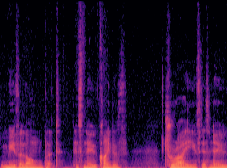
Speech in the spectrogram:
move along, but there's no kind of drive, there's no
